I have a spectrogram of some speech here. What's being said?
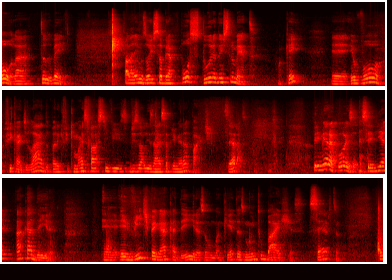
Olá, tudo bem? Falaremos hoje sobre a postura do instrumento, ok? É, eu vou ficar de lado para que fique mais fácil de visualizar essa primeira parte, certo? Primeira coisa seria a cadeira. É, evite pegar cadeiras ou banquetas muito baixas, certo? Então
